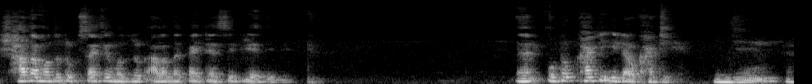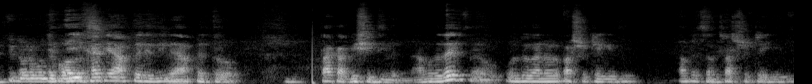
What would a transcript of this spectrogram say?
সাদা মধুটুক চাকের মধুটুক আলাদা কাইটা চিপিয়ে দিবে। দেখেন ওটুক খাঁটি এটাও খাঁটি। জি। এই খাঁটি আপনাকে দিলে আপনি তো টাকা বেশি দিবেন না। আমাদের দেখ ওই দোকানে হলো পাঁচশো টাকা কেজি আপনি চান চারশো টাকা কেজি।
